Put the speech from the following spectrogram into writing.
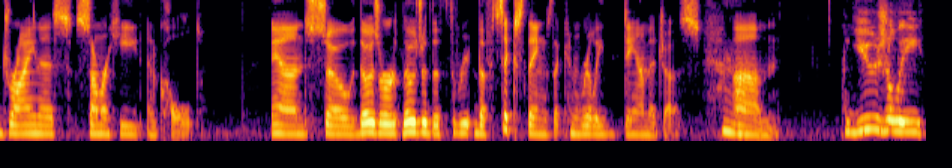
dryness, summer heat, and cold and so those are those are the three the six things that can really damage us hmm. um, usually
